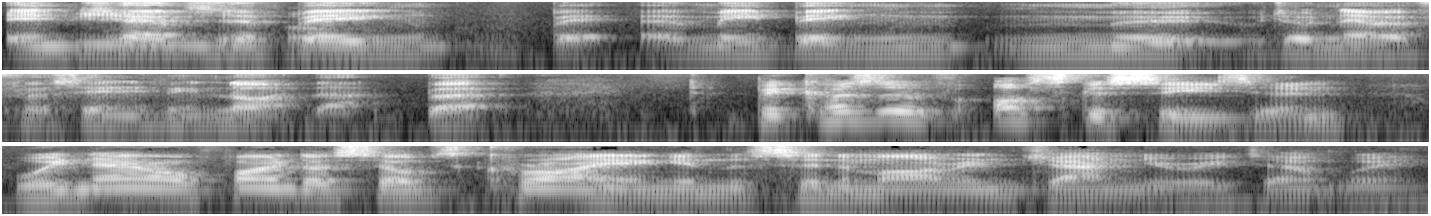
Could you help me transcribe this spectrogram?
in terms of being me being moved. I've never seen anything like that, but. Because of Oscar season. We now find ourselves crying in the cinema in January, don't we?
